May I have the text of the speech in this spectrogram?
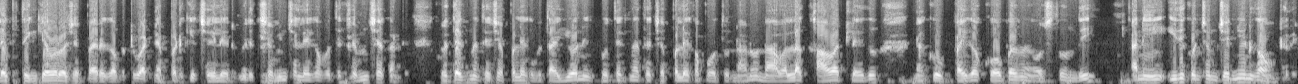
లేకపోతే ఇంకెవరో చెప్పారు కాబట్టి వాటిని ఎప్పటికీ చేయలేరు. మీరు క్షమించలేకపోతే క్షమించకండి. కృతజ్ఞత చెప్పలేకపోతే అయ్యో నేను కృతజ్ఞత చెప్పలేకపోతున్నాను నా వల్ల కావట్లేదు నాకు పైగా కోపమే వస్తుంది అని ఇది కొంచెం జెన్యున్గా ఉంటుంది.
